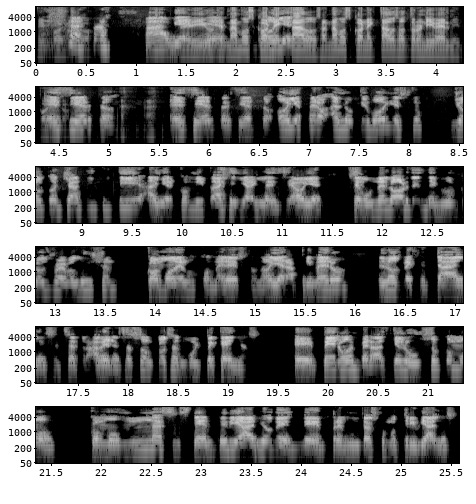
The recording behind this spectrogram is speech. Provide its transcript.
mi Poncho. ah, bien. Te digo que andamos conectados, andamos conectados a otro nivel, mi Poncho. Es cierto, es cierto, es cierto. Oye, pero a lo que voy es que yo con ChatGPT ayer comí paella y le decía, oye, según el orden de Glucose Revolution, ¿cómo debo comer esto? ¿no? Y era primero los vegetales, etcétera. A ver, esas son cosas muy pequeñas, eh, pero en verdad que lo uso como, como un asistente diario de, de preguntas como triviales.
